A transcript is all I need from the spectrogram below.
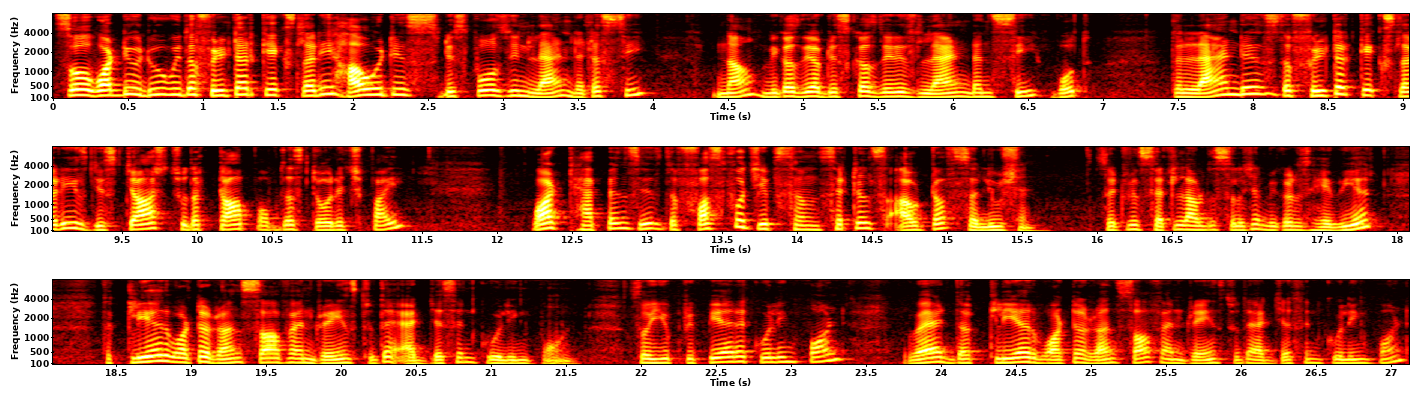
So, what do you do with the filter cake slurry? How it is disposed in land? Let us see now because we have discussed there is land and sea both. The land is the filter cake slurry is discharged to the top of the storage pile. What happens is the phosphogypsum settles out of solution. So, it will settle out of the solution because it is heavier. The clear water runs off and drains to the adjacent cooling pond. So, you prepare a cooling pond where the clear water runs off and drains to the adjacent cooling pond.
